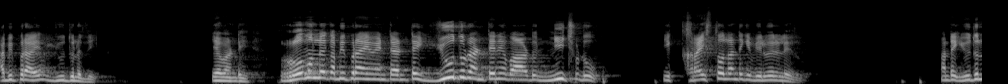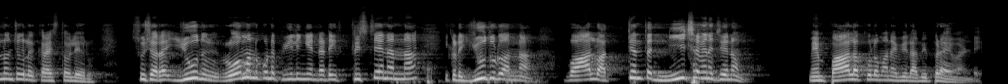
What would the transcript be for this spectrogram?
అభిప్రాయం యూదులది. ఏమండి? రోమన్ల యొక్క అభిప్రాయం ఏంటంటే యూదుడు అంటేనే వాడు నీచుడు. ఈ క్రైస్తవులు అంటే ఇక లేదు. అంటే యూదుల నుంచి కూడా క్రైస్తవులు లేరు. చూసారా యూదు రోమన్కున్న ఫీలింగ్ ఏంటంటే క్రిస్టియన్ అన్నా ఇక్కడ యూదుడు అన్నా వాళ్ళు అత్యంత నీచమైన జనం. మేము పాలకులం అనే వీళ్ళ అభిప్రాయం అండి.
